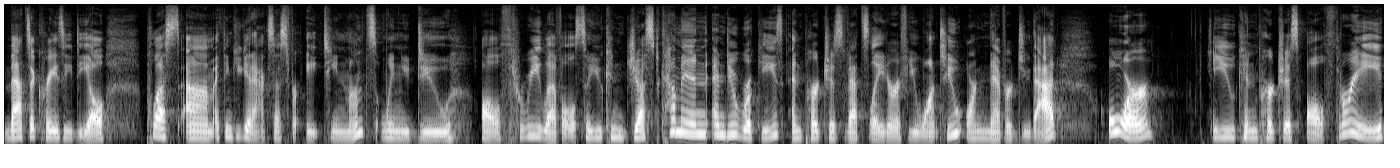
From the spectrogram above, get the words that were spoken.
that's a crazy deal. Plus, um, I think you get access for 18 months when you do all three levels. So you can just come in and do rookies and purchase vets later if you want to, or never do that. Or you can purchase all three.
